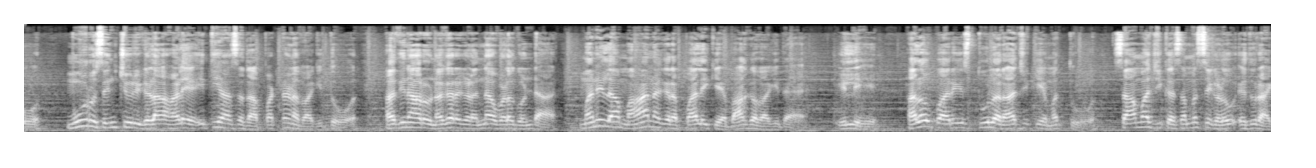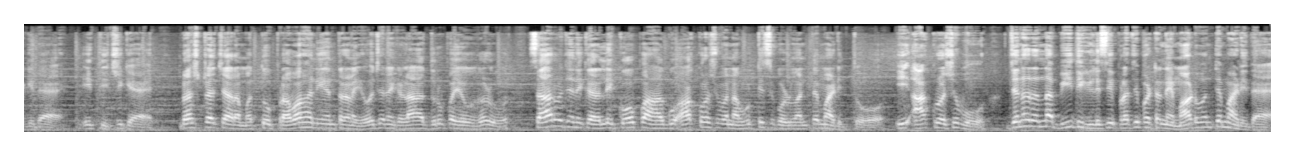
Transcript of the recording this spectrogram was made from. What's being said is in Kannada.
ಮೂರು ಸೆಂಚುರಿಗಳ ಹಳೆಯ ಇತಿಹಾಸದ ಪಟ್ಟಣವಾಗಿದ್ದು, ಹದಿನಾರು ನಗರಗಳನ್ನ ಒಳಗೊಂಡ ಮನಿಲಾ ಮಹಾನಗರ ಪಾಲಿಕೆಯ ಭಾಗವಾಗಿದೆ. ಇಲ್ಲಿ ಹಲವು ಬಾರಿ ಸ್ಥೂಲ ರಾಜಕೀಯ ಮತ್ತು ಸಾಮಾಜಿಕ ಸಮಸ್ಯೆಗಳು ಎದುರಾಗಿದೆ. ಇತ್ತೀಚೆಗೆ ಭ್ರಷ್ಟಾಚಾರ ಮತ್ತು ಪ್ರವಾಹ ನಿಯಂತ್ರಣ ಯೋಜನೆಗಳ ದುರುಪಯೋಗಗಳು ಸಾರ್ವಜನಿಕರಲ್ಲಿ ಕೋಪ ಹಾಗೂ ಆಕ್ರೋಶವನ್ನು ಹುಟ್ಟಿಸಿಕೊಳ್ಳುವಂತೆ ಮಾಡಿತ್ತು. ಈ ಆಕ್ರೋಶವು ಜನರನ್ನ ಬೀದಿಗಿಳಿಸಿ ಪ್ರತಿಭಟನೆ ಮಾಡುವಂತೆ ಮಾಡಿದೆ.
